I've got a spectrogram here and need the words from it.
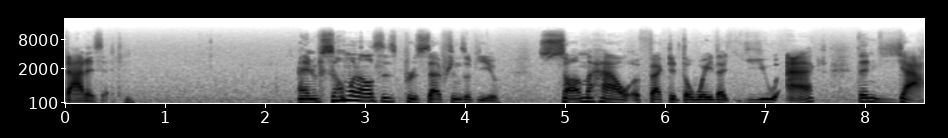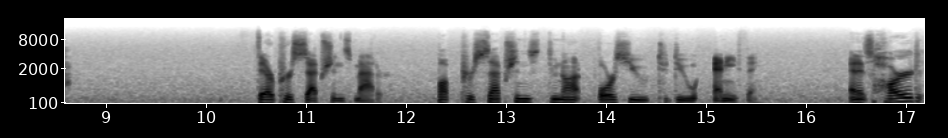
That is it. And if someone else's perceptions of you somehow affected the way that you act, then yeah, their perceptions matter. But perceptions do not force you to do anything. And it's hard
